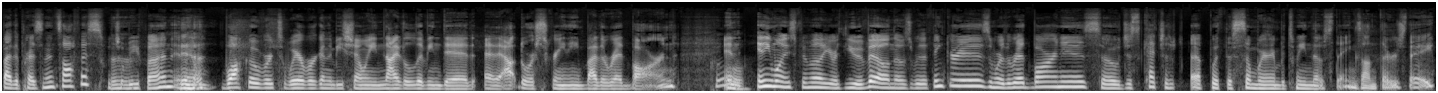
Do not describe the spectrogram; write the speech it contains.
by the president's office, which will be fun, and then walk over to where we're going to be showing Night of the Living Dead at an outdoor screening by the Red Barn. And anyone who's familiar with U of L knows where the Thinker is and where the Red Barn is. So just catch up with us somewhere in between those things on Thursday.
